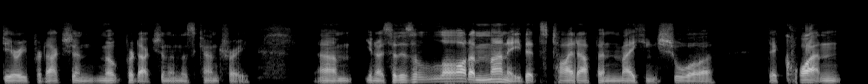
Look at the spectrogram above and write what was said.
dairy production, milk production in this country. Um, you know, so there's a lot of money that's tied up in making sure they're quieting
